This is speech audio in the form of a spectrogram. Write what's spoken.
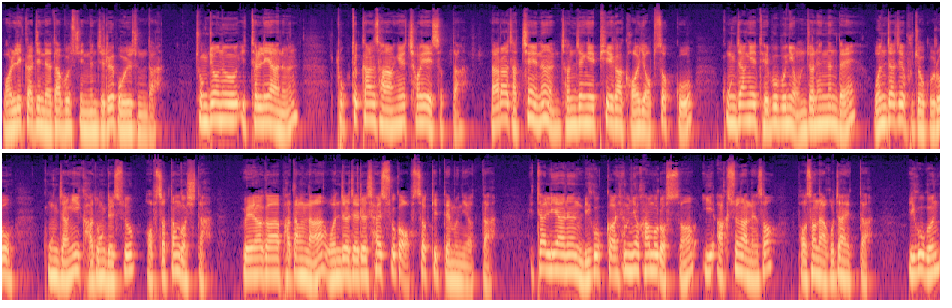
멀리까지 내다볼 수 있는지를 보여준다. 종전 후 이탈리아는 독특한 상황에 처해 있었다. 나라 자체에는 전쟁의 피해가 거의 없었고 공장의 대부분이 온전했는데 원자재 부족으로 공장이 가동될 수 없었던 것이다. 외화가 바닥나 원자재를 살 수가 없었기 때문이었다. 이탈리아는 미국과 협력함으로써 이 악순환에서 벗어나고자 했다. 미국은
